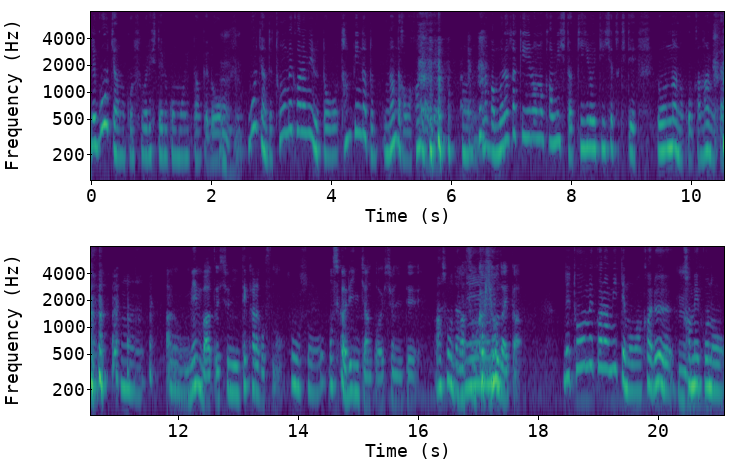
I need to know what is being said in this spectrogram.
でゴーちゃんのコスプレしてる子もいたけど、うんうん。ゴーちゃんって遠目から見ると単品だとなんだかわかんないね、うん、なんか紫色の髪下黄色い T シャツ着てる女の子かなみたいな、うん、あのうん。メンバーと一緒にいてからこその。そうそう。もしくはりんちゃんと一緒にいて。あそうだね、松岡兄弟か。で遠目から見てもわかるうん。亀子の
